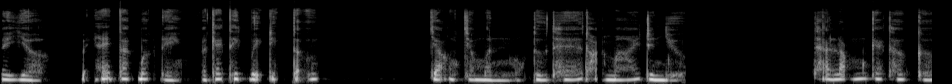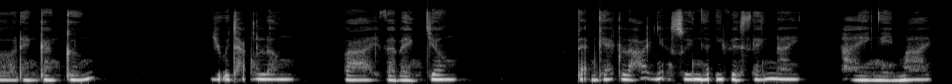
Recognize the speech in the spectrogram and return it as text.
Bây giờ, bạn hãy tắt bớt đèn và các thiết bị điện tử chọn cho mình một tư thế thoải mái trên giường thả lỏng các thớ cơ đang căng cứng. Duỗi thẳng lưng, vai và bàn chân. Tạm gác lại những suy nghĩ về sáng nay hay ngày mai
